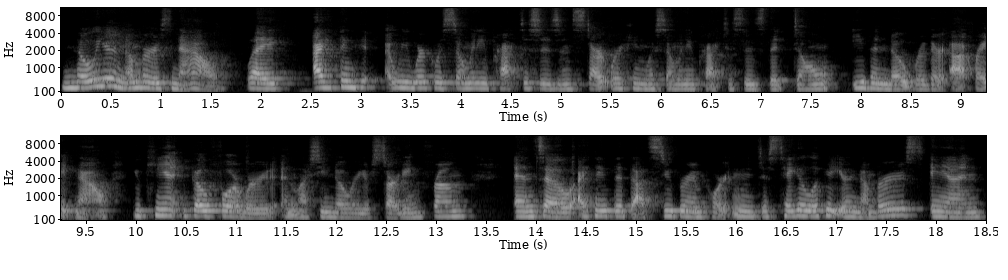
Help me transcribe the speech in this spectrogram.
Know your numbers now. Like I think we work with so many practices and start working with so many practices that don't even know where they're at right now. You can't go forward unless you know where you're starting from. And so I think that that's super important. Just take a look at your numbers and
